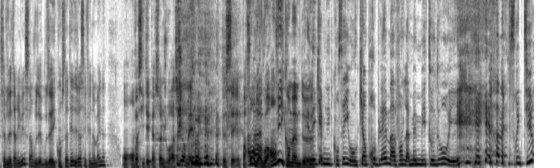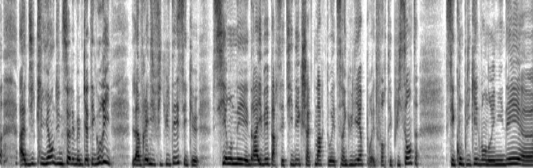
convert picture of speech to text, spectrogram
Ça, vous est arrivé ça? Vous avez, vous avez, constaté déjà ces phénomènes? On, va citer personne, je vous rassure, mais parfois on ah doit bah, avoir envie quand même de. Les cabinets de conseil n'ont aucun problème à vendre la même méthode et, la même structure à 10 clients d'une seule et même catégorie. La vraie difficulté, c'est que si on est drivé par cette idée que chaque marque doit être singulière pour être forte et puissante, c'est compliqué de vendre une idée euh,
